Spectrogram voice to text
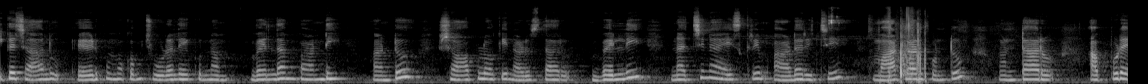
ఇక చాలు ఏడుపు ముఖం చూడలేకున్నాం. వెళ్దాం పాండి. అంటూ షాప్లోకి నడుస్తారు. వెళ్ళి నచ్చిన ఐస్ క్రీమ్ ఆర్డర్ ఇచ్చి మాట్లాడుకుంటూ ఉంటారు. అప్పుడే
